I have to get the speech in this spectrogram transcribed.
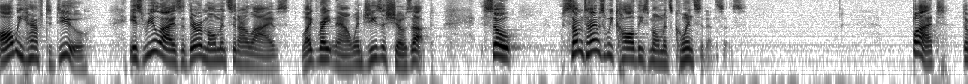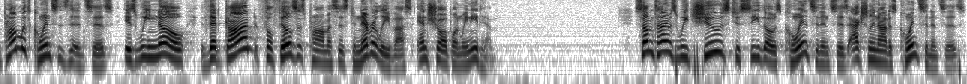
all we have to do is realize that there are moments in our lives, like right now, when Jesus shows up. So sometimes we call these moments coincidences. But the problem with coincidences is we know that God fulfills his promises to never leave us and show up when we need him. Sometimes we choose to see those coincidences actually not as coincidences,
